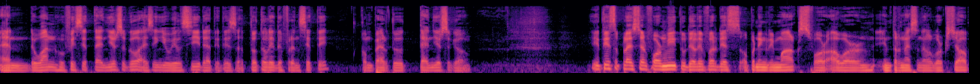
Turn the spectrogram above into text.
And the one who visited 10 years ago, I think you will see that it is a totally different city compared to 10 years ago. It is a pleasure for me to deliver these opening remarks for our international workshop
